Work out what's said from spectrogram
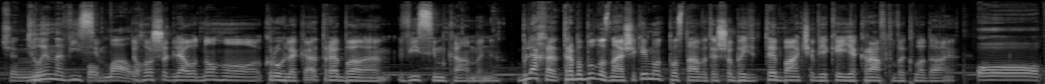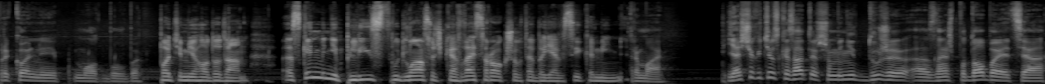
чи ні? Діли на 8. Мало. Того, що для одного кругляка треба 8 каменя. Бляха, треба було, знаєш, який мод поставити, щоб ти бачив, який я крафт викладаю. О, прикольний мод був би. Потім його додам. Скинь мені пліс, будь ласочка, весь рок, що в тебе є, всі каміння. Тримай. Я ще хотів сказати, що мені дуже, е, знаєш, подобаються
